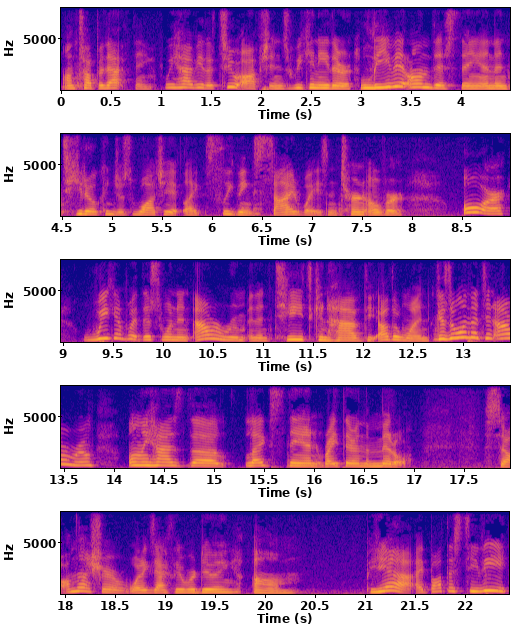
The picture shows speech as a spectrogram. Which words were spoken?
on top of that thing. We have either two options. We can either leave it on this thing and then Tito can just watch it like sleeping sideways and turn over. Or we can put this one in our room and then Teets can have the other one. Because the one that's in our room only has the leg stand right there in the middle. So I'm not sure what exactly we're doing. Um, but yeah, I bought this TV.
